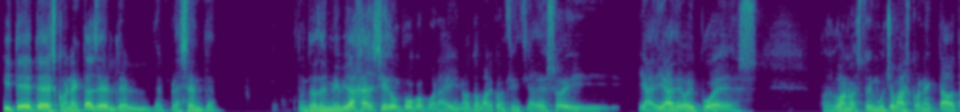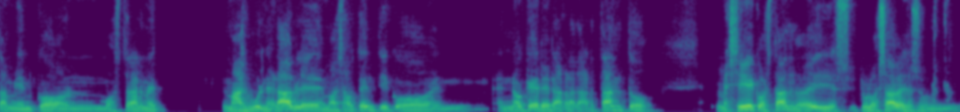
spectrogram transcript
Y te, desconectas del, presente. Entonces, mi viaje ha sido un poco por ahí, ¿no? Tomar conciencia de eso y, a día de hoy, pues, pues bueno, estoy mucho más conectado también con mostrarme más vulnerable, más auténtico, en no querer agradar tanto me sigue costando, ¿eh? y tú lo sabes, es un,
